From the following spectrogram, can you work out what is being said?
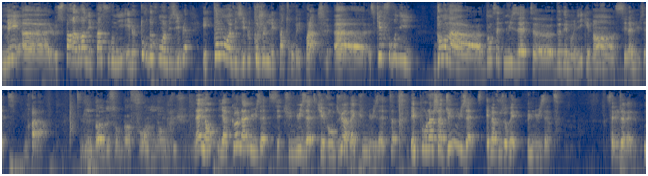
Mais euh, le sparadrap n'est pas fourni et le tour de cou invisible est tellement invisible que je ne l'ai pas trouvé. Voilà. Euh, ce qui est fourni dans la dans cette nuisette de démonique, et eh ben c'est la nuisette. Voilà. Les bas ne sont pas fournis non plus. Eh non, il n'y a que la nuisette. C'est une nuisette qui est vendue avec une nuisette. Et pour l'achat d'une nuisette, eh ben vous aurez une nuisette. Salut Javel.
